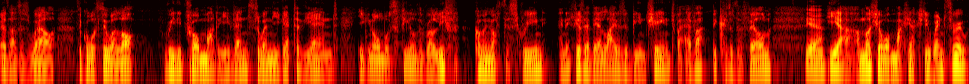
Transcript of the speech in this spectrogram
others as well, they go through a lot really traumatic events. So when you get to the end, you can almost feel the relief coming off the screen, and it feels like their lives have been changed forever because of the film. Yeah. Yeah, I'm not sure what Maxie actually went through.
